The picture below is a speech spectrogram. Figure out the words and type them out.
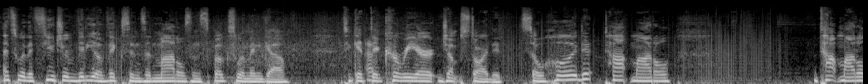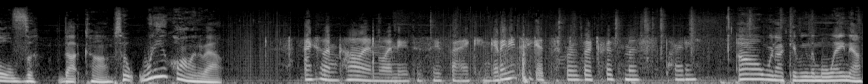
That's where the future video vixens and models and spokeswomen go to get their oh. career jump started. So hood top model topmodels.com. So what are you calling about? Actually, I'm calling Wendy to see if I can get any tickets for the Christmas party. Oh, we're not giving them away now.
